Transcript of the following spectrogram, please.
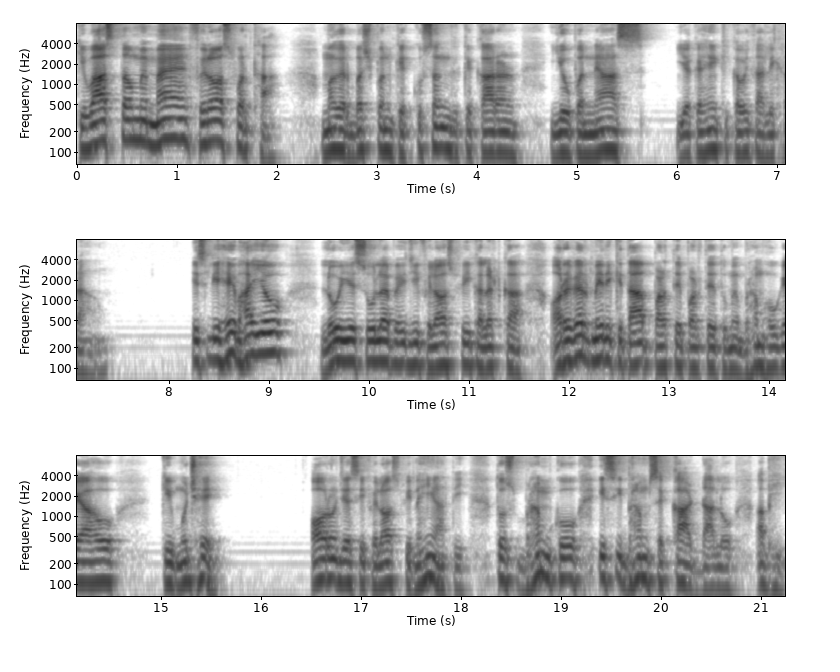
कि वास्तव में मैं फिलॉसफर था, मगर बचपन के कुसंग के कारण ये उपन्यास या कहें कि कविता लिख रहा हूँ। इसलिए हे भाइयों लो ये सोलह पेजी फिलॉसफी का लटका, और अगर मेरी किताब पढ़ते पढ़ते तुम्हें भ्रम हो गया हो कि मुझे औरों जैसी फिलॉसफी नहीं आती तो उस भ्रम को इसी भ्रम से काट डालो। अभी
